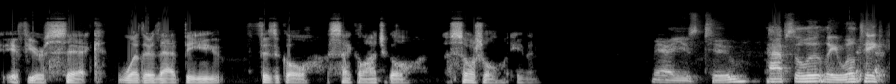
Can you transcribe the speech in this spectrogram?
if you're sick, whether that be physical, psychological, social, even. May I use two? Absolutely. We'll take,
